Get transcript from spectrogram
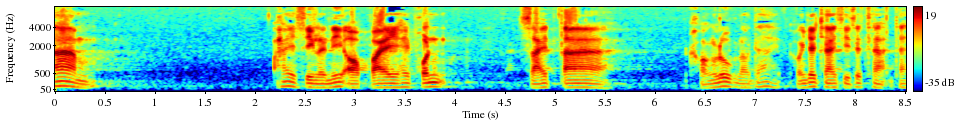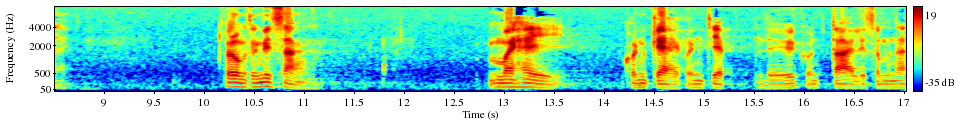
ห้าม ให้สิ่งเหล่านี้ออกไปให้พ้นสายตาของลูกเราได้ ของเจ้าชายศรีสัทธะได้ พระองค์ถึงได้สั่ง ไม่ให้ คนแก่คนเจ็บ หรือคนตายหรือสมณะ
